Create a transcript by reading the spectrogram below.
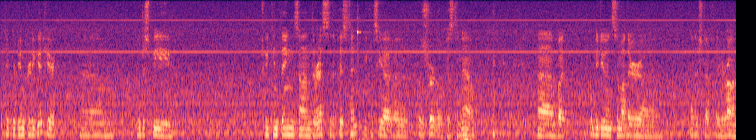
I think we're doing pretty good here. Um, we'll just be tweaking things on the rest of the piston. You can see I have a little short little piston now. uh, but we'll be doing some other uh, other stuff later on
